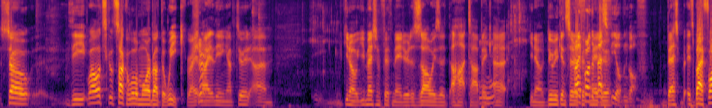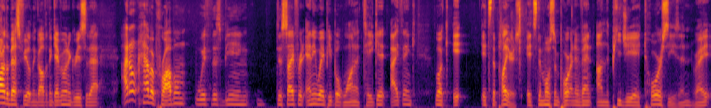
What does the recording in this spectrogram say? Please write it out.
so the well, let's let's talk a little more about the week, right? Sure. Right, leading up to it. Um, you know, you mentioned fifth major. This is always a, a hot topic. Uh, you know, do we consider Mm-hmm. By fifth far the major best field in golf. best? It's by far the best field in golf. I think everyone agrees to that. I don't have a problem with this being deciphered any way people want to take it. I think, look, it it's the players. It's the most important event on the PGA Tour season, right?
